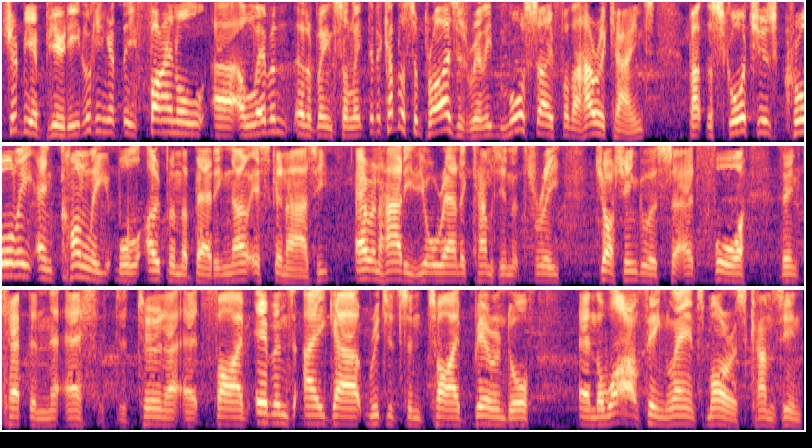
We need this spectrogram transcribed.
should be a beauty. Looking at the final uh, 11 that have been selected, a couple of surprises really, more so for the Hurricanes. But the Scorchers, Crawley and Connolly will open the batting. No Eskinazi. Aaron Hardy, the all-rounder, comes in at three. Josh Inglis at four. Then captain Ash Turner at five. Evans, Agar, Richardson, Tye, Behrendorff, And the wild thing, Lance Morris, comes in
